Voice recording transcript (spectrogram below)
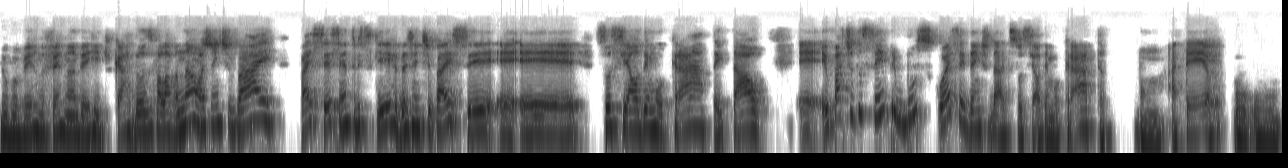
do governo Fernando Henrique Cardoso, falava: não, a gente vai, vai ser centro-esquerda, a gente vai ser é, é, social-democrata e tal. É, o partido sempre buscou essa identidade social-democrata, bom, até o, o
